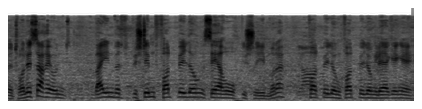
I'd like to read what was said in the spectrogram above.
Eine tolle Sache und bei Ihnen wird bestimmt Fortbildung sehr hoch geschrieben, oder? Ja. Fortbildung, Fortbildung, Lehrgänge.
